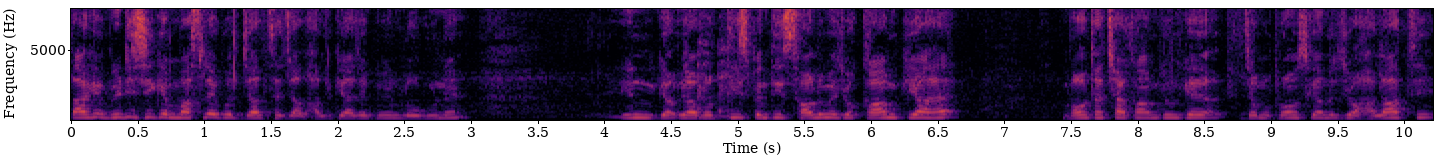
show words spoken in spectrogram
ताकि बीडीसी के मसले को जल्द से जल्द हल किया जाए क्योंकि लोगों ने। इन या वो तीस पैंतीस सालों में जो काम किया है, बहुत अच्छा काम क्योंकि जम्मू प्राउंस के अंदर जो हालात थी,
